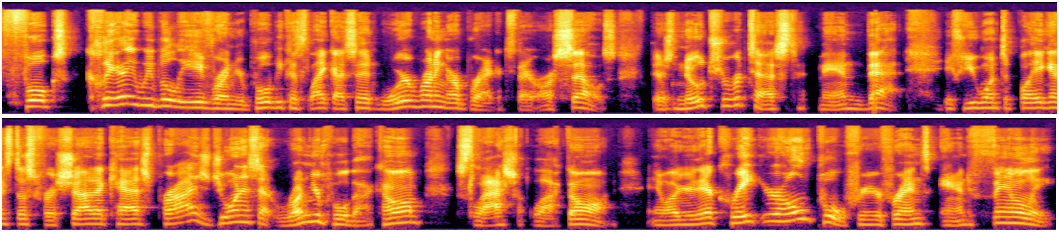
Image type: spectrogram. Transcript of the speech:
Folks, clearly we believe run your pool because, like I said, we're running our brackets there ourselves. There's no truer test than that. If you want to play against us for a shot at cash prize, join us at runyourpool.com slash locked on. And while you're there, create your own pool for your friends and family.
